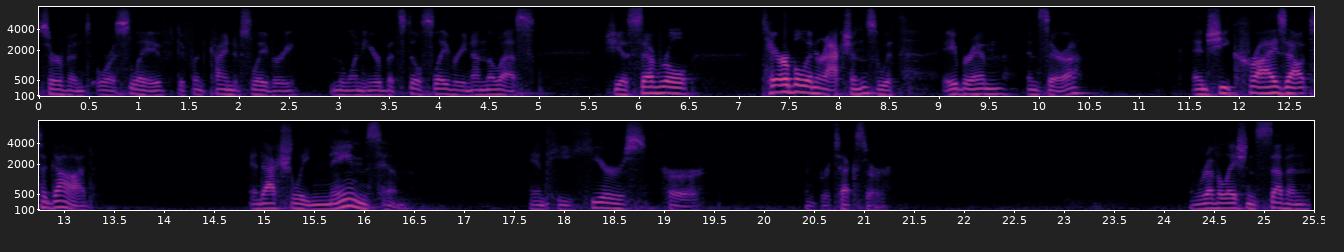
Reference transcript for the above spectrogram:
servant or a slave, different kind of slavery than the one here, but still slavery nonetheless. She has several terrible interactions with Abraham and Sarah, and she cries out to God and actually names him, and he hears her and protects her. In Revelation 7,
